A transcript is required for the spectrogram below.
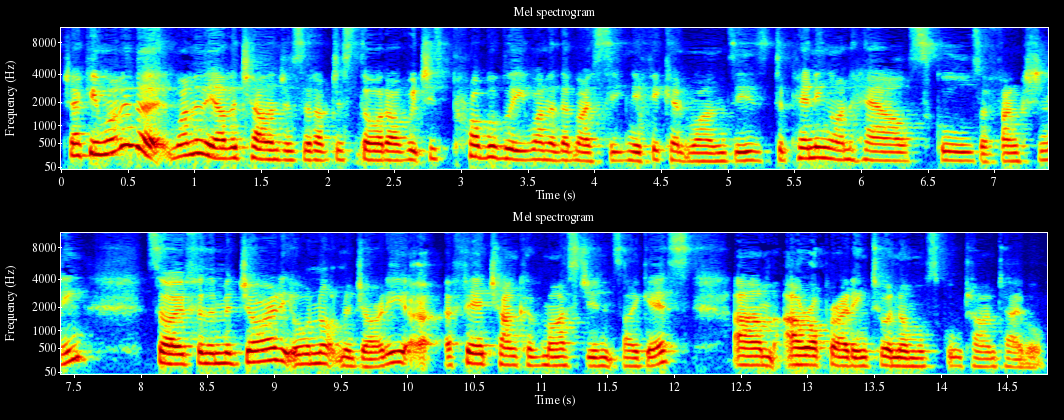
Jackie, one of the one of the other challenges that I've just thought of, which is probably one of the most significant ones, is depending on how schools are functioning. So, for the majority, or not majority, a, a fair chunk of my students, I guess, um, are operating to a normal school timetable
